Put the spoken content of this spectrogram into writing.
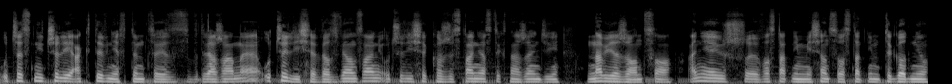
uczestniczyli aktywnie w tym, co jest wdrażane, uczyli się rozwiązań, uczyli się korzystania z tych narzędzi na bieżąco, a nie już w ostatnim miesiącu, ostatnim tygodniu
